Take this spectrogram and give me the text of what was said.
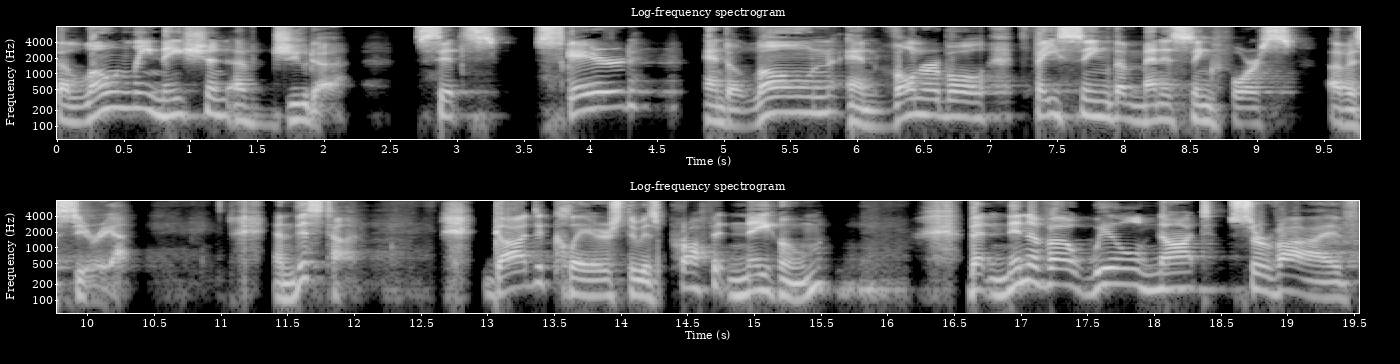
the lonely nation of Judah sits scared and alone and vulnerable, facing the menacing force of Assyria. And this time, God declares through his prophet Nahum that Nineveh will not survive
